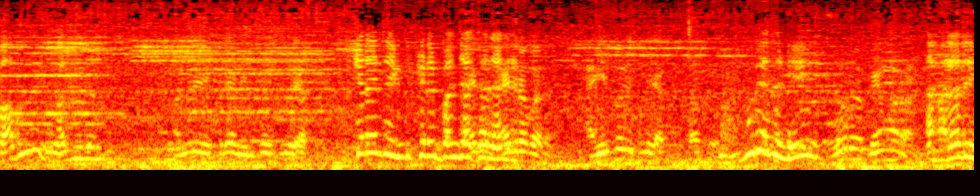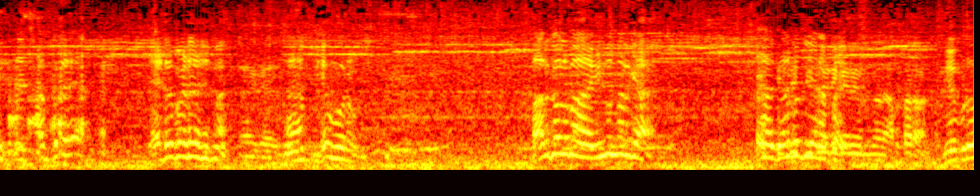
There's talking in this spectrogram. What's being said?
బాబు. ఇక్కడ ఇక్కడైతే ఇక్కడే పని చేస్తాను హైదరాబాద్. ఊరేదండి? ఊరు భీమవరం. అది పాల్గొల్లు మా ఇల్లు ఆ, గణపతి గారు అబ్బాయి. ఇప్పుడు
